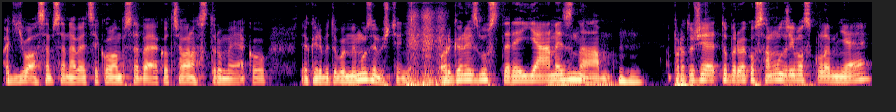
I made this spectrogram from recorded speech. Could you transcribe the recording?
a díval jsem se na věci kolem sebe, jako třeba na stromy, jako, jako kdyby to byl mimozemštění. Organismus, který já neznám. Mm-hmm. A protože to beru jako samozřejmost kolem mě,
